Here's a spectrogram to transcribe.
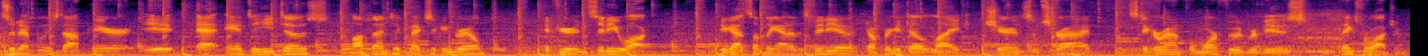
So definitely stop here at Antojitos Authentic Mexican Grill. If you're in City Walk, if you got something out of this video, don't forget to like, share, and subscribe. Stick around for more food reviews. Thanks for watching.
